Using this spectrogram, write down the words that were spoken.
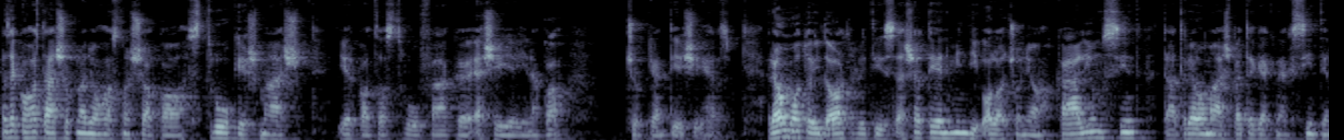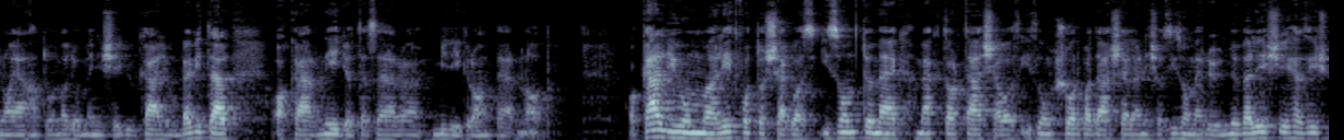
Ezek a hatások nagyon hasznosak a stroke és más érkatasztrófák esélyeinek a csökkentéséhez. Reumatoid artritis esetén mindig alacsony a káliumszint, tehát reumás betegeknek szintén ajánlható nagyobb mennyiségű kálium bevitel, akár 4-5 ezer mg per nap. A kálium létfontossága az izomtömeg megtartásához, izomsorvadás ellen és az izomerő növeléséhez is,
